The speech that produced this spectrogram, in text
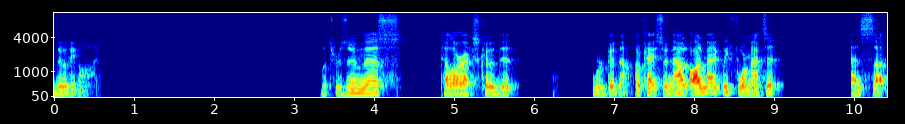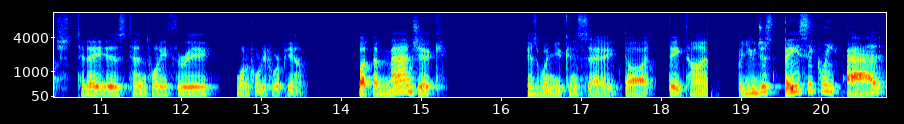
Moving on. Let's resume this. Tell our Xcode that we're good now. Okay, so now it automatically formats it as such. Today is 10:23, 1:44 p.m. But the magic is when you can say dot date time, but you just basically add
